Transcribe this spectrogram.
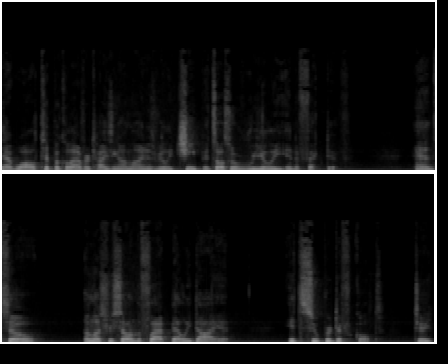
that while typical advertising online is really cheap, it's also really ineffective. And so unless you're selling the flat belly diet, it's super difficult to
